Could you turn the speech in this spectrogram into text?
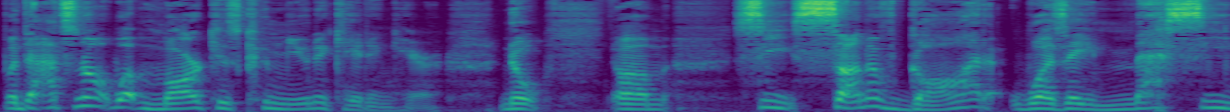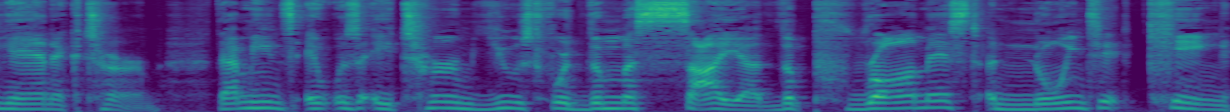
But that's not what Mark is communicating here. No, um, see, Son of God was a messianic term. That means it was a term used for the Messiah, the promised anointed king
